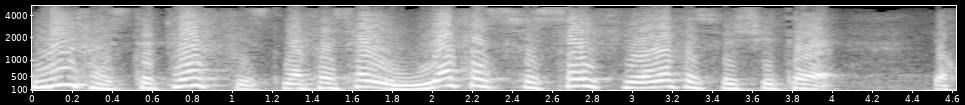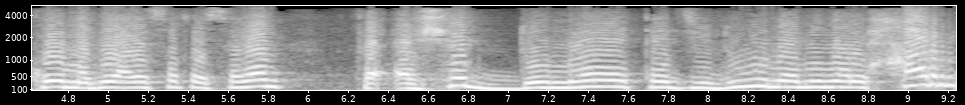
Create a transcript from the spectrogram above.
نفس تتنفس نفسين نفس في الصيف ونفس في الشتاء. يقول النبي عليه الصلاة والسلام فأشد ما تجدون من الحر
